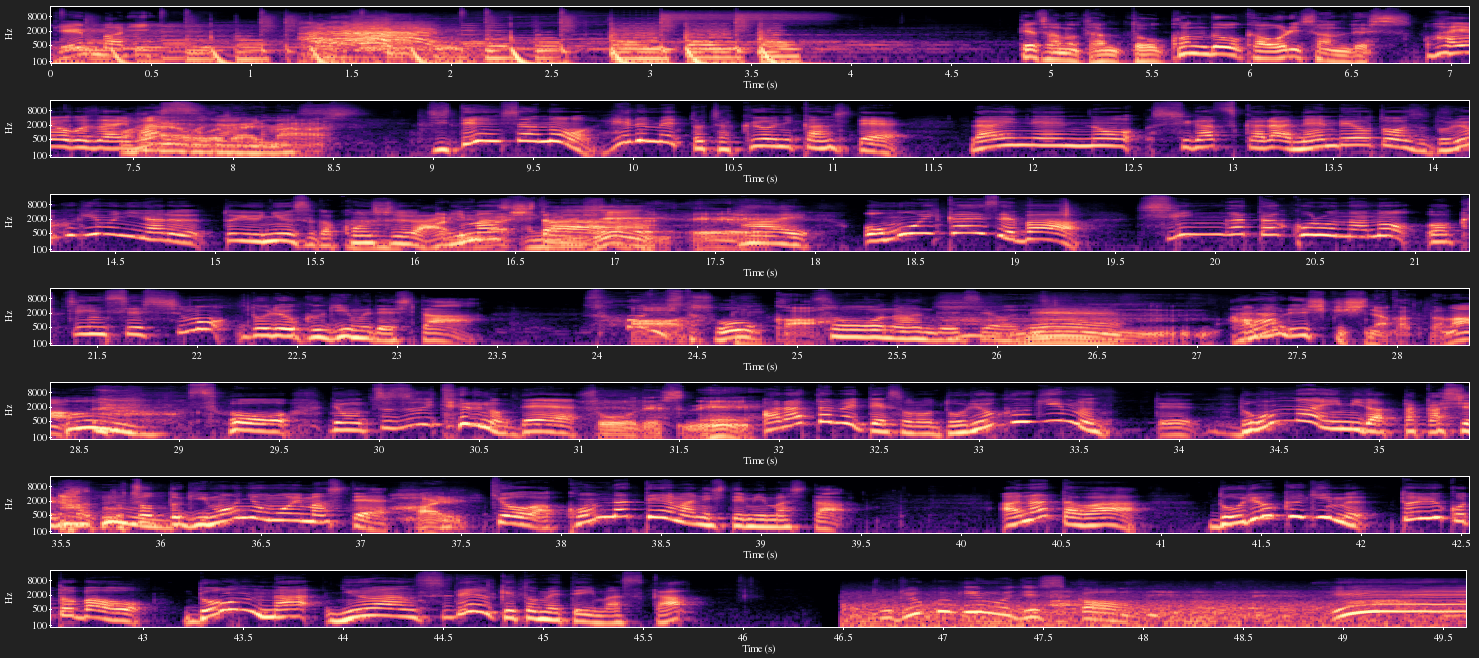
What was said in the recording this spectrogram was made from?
現場に今朝の担当近藤香織さんですおはようございます。おはようございます自転車のヘルメット着用に関して、来年の4月から年齢を問わず努力義務になるというニュースが今週ありました。ありましたねええはい。思い返せば、新型コロナのワクチン接種も努力義務でした。ああそうかそうなんですよね。あんまり意識しなかったな、そう。でも続いてるので、そうですね。改めてその努力義務ってどんな意味だったかしらとちょっと疑問に思いまして、はい。今日はこんなテーマにしてみました。あなたは努力義務という言葉をどんなニュアンスで受け止めていますか？努力義務ですか。えー、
